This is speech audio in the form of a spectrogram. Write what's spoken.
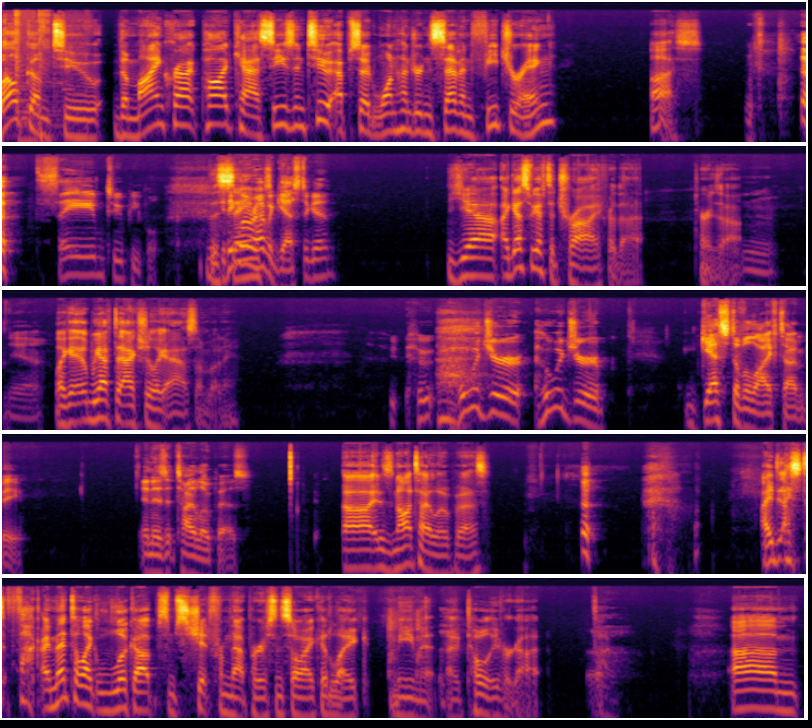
Welcome to the Minecraft Podcast, Season 2, Episode 107, featuring us. Same two people. The You think we'll ever have a guest again? Yeah, I guess we have to try for that. Turns out, Mm, yeah. like eh, we have to actually like ask somebody. Who who would your who would your guest of a lifetime be? And is it Tai Lopez? Uh, it is not Tai Lopez. I, I st- fuck. I meant to like look up some shit from that person so I could like meme it. I totally forgot. Um,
